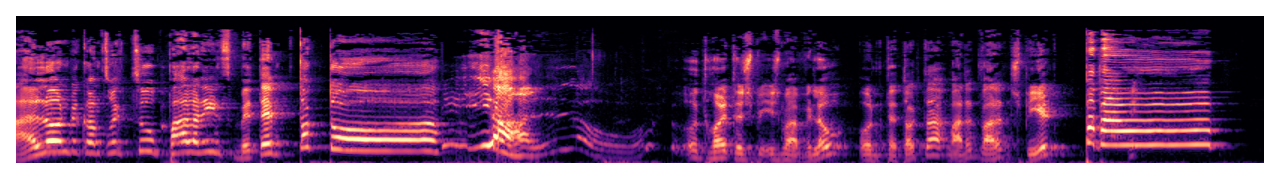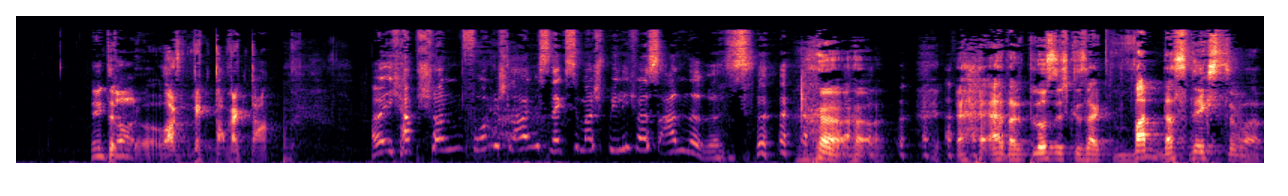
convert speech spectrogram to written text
Hallo und willkommen zurück zu Paladins mit dem Doktor. Ja, hallo. Und heute spiele ich mal Willow und der Doktor, wartet, wartet, spielt. Baba! Victor. Oh, Victor, Victor. Aber ich habe schon vorgeschlagen, das nächste Mal spiele ich was anderes. er hat halt bloß nicht gesagt, wann das nächste Mal.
